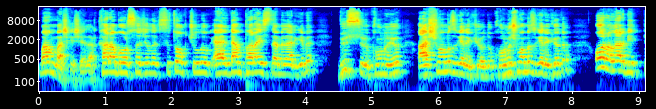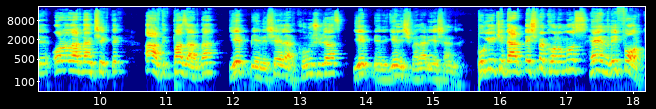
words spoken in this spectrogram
bambaşka şeyler. Kara borsacılık, stokçuluk, elden para istemeler gibi bir sürü konuyu aşmamız gerekiyordu, konuşmamız gerekiyordu. Oralar bitti. Oralardan çıktık. Artık pazarda yepyeni şeyler konuşacağız. Yepyeni gelişmeler yaşanacak. Bugünkü dertleşme konumuz Henry Ford.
